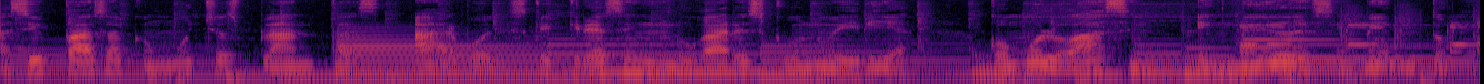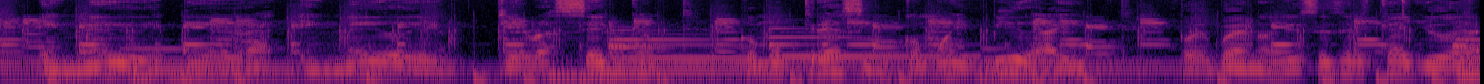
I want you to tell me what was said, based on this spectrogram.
Así pasa con muchas plantas, árboles que crecen en lugares que uno diría, ¿cómo lo hacen? En medio de cemento, en medio de piedra, en medio de tierra seca, ¿cómo crecen? ¿Cómo hay vida ahí? Pues bueno, Dios es el que ayuda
